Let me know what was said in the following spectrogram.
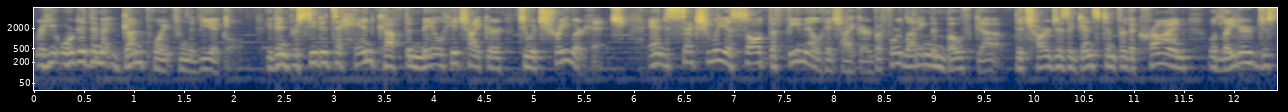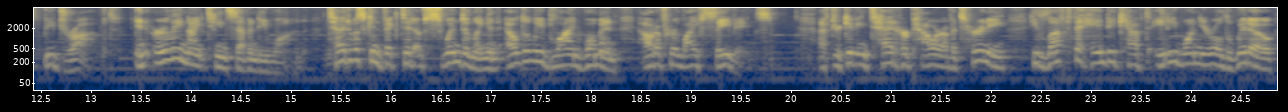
where he ordered them at gunpoint from the vehicle. He then proceeded to handcuff the male hitchhiker to a trailer hitch and sexually assault the female hitchhiker before letting them both go. The charges against him for the crime would later just be dropped. In early 1971, Ted was convicted of swindling an elderly blind woman out of her life savings. After giving Ted her power of attorney, he left the handicapped 81-year-old widow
